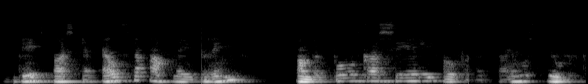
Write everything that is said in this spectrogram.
Dit was de elfde aflevering van de podcastserie over het Bijbels huwelijk.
